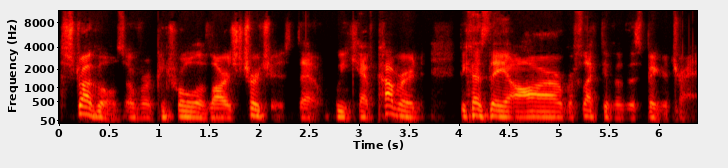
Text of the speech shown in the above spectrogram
struggles over control of large churches that we have covered because they are reflective of this bigger trend.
